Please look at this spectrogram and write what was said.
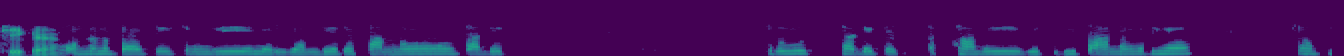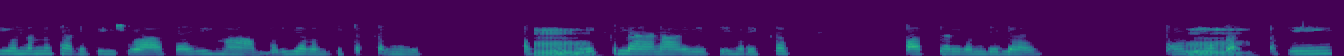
ਠੀਕ ਹੈ। ਉਹਨਾਂ ਨੂੰ ਪੈਸੇ ਚੰਗੇ ਮਿਲ ਜਾਂਦੇ ਆ ਤੇ ਸਾਨੂੰ ਸਾਡੇ ਥਰੂ ਸਾਡੇ ਹੱਥਾਂ ਦੇ ਵਿੱਚ ਵੀ ਤਾਂ ਲੰਘਦੀਆਂ ਕਿਉਂਕਿ ਉਹਨਾਂ ਨੂੰ ਸਾਡੇ ਤੇ ਵਿਸ਼ਵਾਸ ਹੈ ਵੀ ਹਾਂ ਵਧੀਆ ਬੰਦੇ ਟੱਕਰਨਗੇ। ਅਸੀਂ। ਹਰ ਇੱਕ ਲੈਣ ਵਾਲੇ ਤੇ ਹਰ ਇੱਕ ਪਾਸੇ ਵਾਲੇ ਬੰਦੇ ਲੈ। ਆਉਂਦੇ। ਅਸੀਂ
